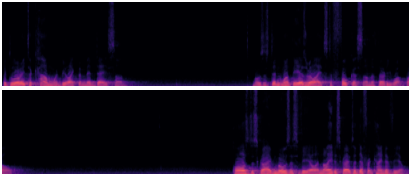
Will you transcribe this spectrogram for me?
The glory to come would be like the midday sun. Moses didn't want the Israelites to focus on the 30 watt bulb. Paul has described Moses' veil, and now he describes a different kind of veil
